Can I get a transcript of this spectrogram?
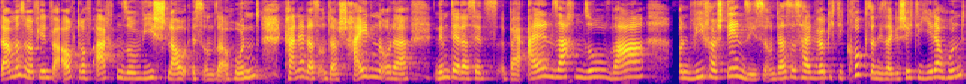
da müssen wir auf jeden Fall auch drauf achten, so wie schlau ist unser Hund. Kann er das unterscheiden oder nimmt er das jetzt bei allen Sachen so wahr? Und wie verstehen sie es? Und das ist halt wirklich die Krux an dieser Geschichte. Jeder Hund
